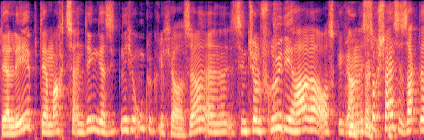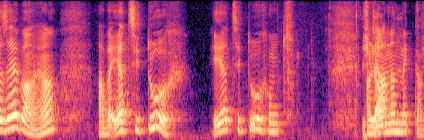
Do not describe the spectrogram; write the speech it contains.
Der lebt, der macht sein Ding, der sieht nicht unglücklich aus, ja. Es sind schon früh die Haare ausgegangen, ist doch scheiße, sagt er selber, ja. Aber er zieht durch. Er zieht durch und Ich alle glaub- anderen meckern.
